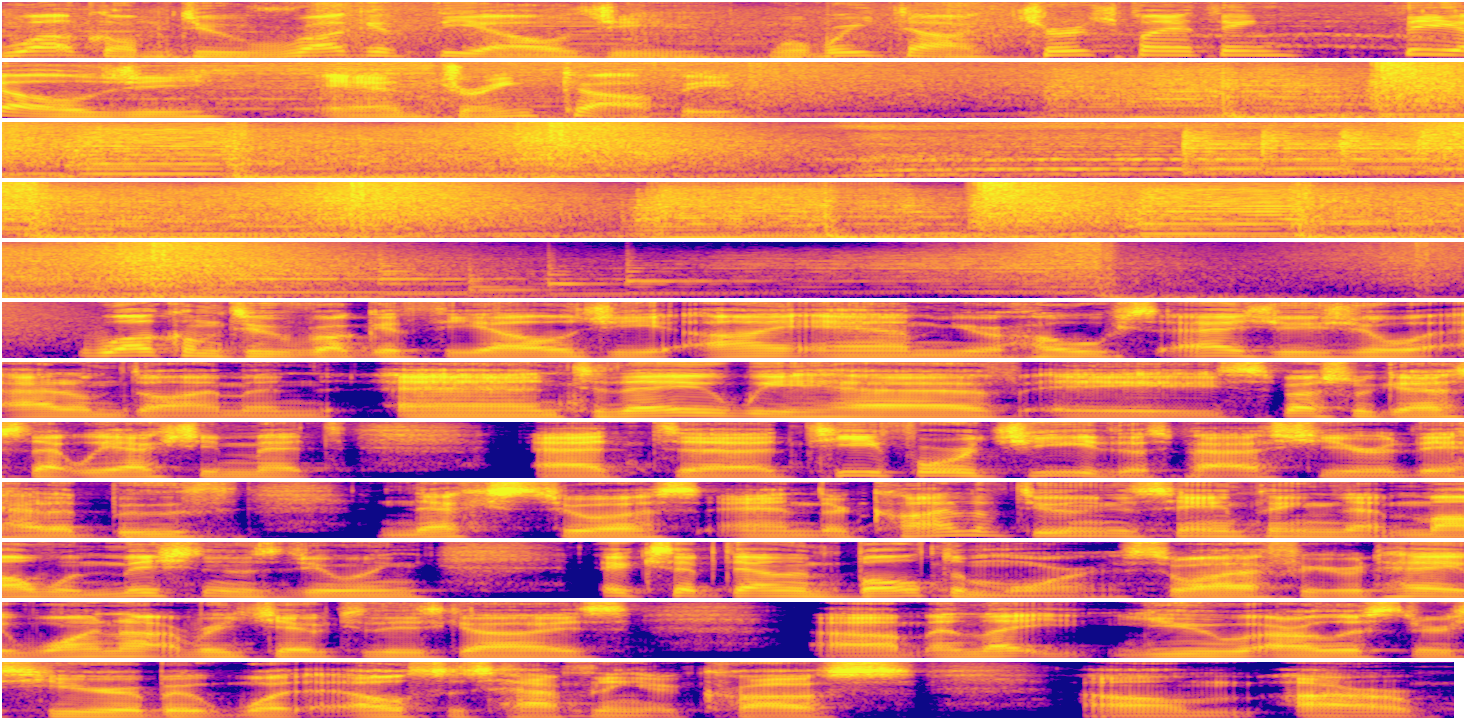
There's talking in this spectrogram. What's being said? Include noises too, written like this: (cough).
welcome to Rugged Theology, where we talk church planting, theology, and drink coffee. Welcome to Rugged Theology. I am your host, as usual, Adam Diamond. And today we have a special guest that we actually met at uh, T4G this past year. They had a booth next to us, and they're kind of doing the same thing that Mile One Mission is doing, except down in Baltimore. So I figured, hey, why not reach out to these guys um, and let you, our listeners, hear about what else is happening across um, our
